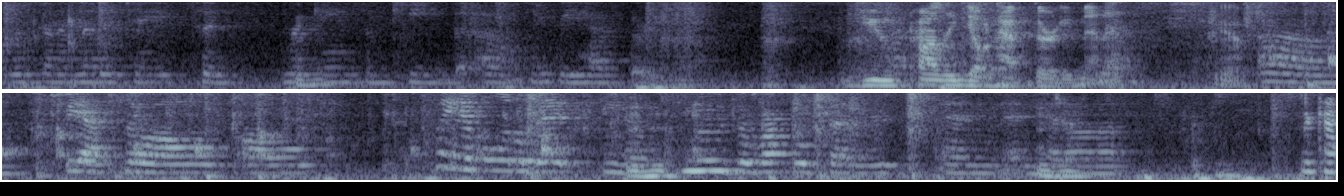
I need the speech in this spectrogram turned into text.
I was gonna meditate to regain some ki, but I don't think we have thirty minutes. You probably don't have 30 minutes. Yeah. Um, but yeah, so I'll I'll clean up a little bit, you know, smooth the ruffled feathers, and and head on up. Okay.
